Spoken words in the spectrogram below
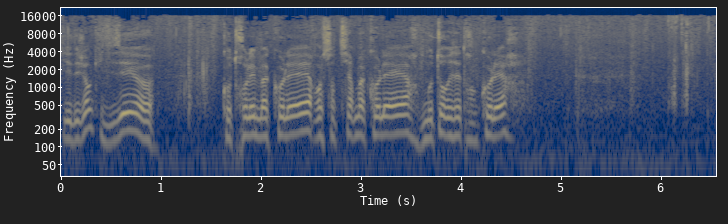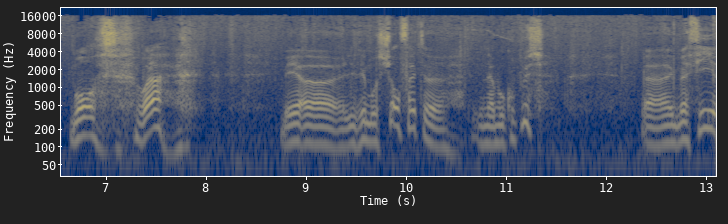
il y a des gens qui disaient contrôler ma colère, ressentir ma colère, m'autoriser à être en colère. Bon, voilà. Mais euh, les émotions, en fait, euh, il y en a beaucoup plus. Euh, ma fille,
